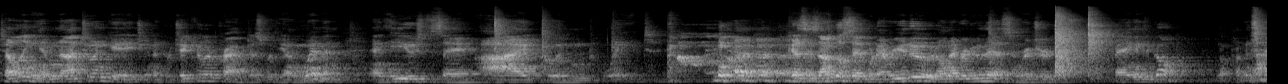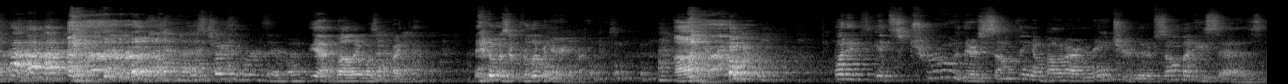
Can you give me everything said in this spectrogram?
telling him not to engage in a particular practice with young women, and he used to say, I couldn't wait. Because his uncle said, whatever you do, don't ever do this, and Richard was banging to go. No pun intended. There's choice of words there, bud. Yeah, well, it wasn't quite that. It was a preliminary practice. Uh, but it's, it's true. There's something about our nature that if somebody says,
